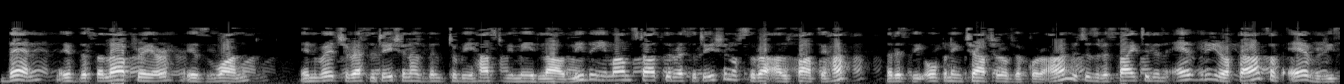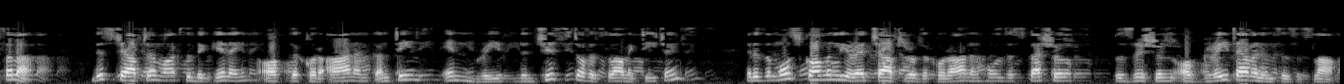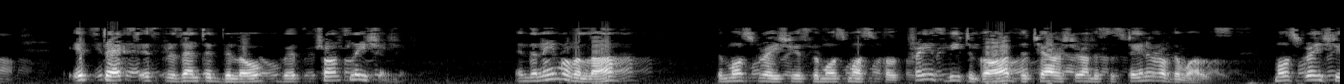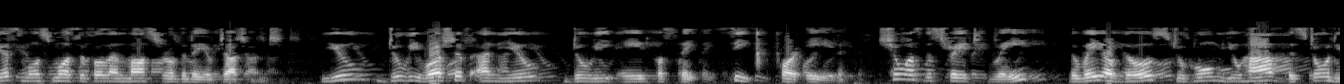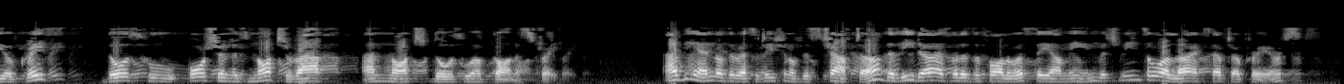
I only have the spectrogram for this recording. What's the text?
Then, if the Salah prayer is one in which recitation has been to be has to be made loudly, the Imam starts the recitation of Surah Al-Fatiha, that is the opening chapter of the Quran, which is recited in every rakat of every Salah. This chapter marks the beginning of the Quran and contains in brief the gist of Islamic teachings. It is the most commonly read chapter of the Quran and holds a special position of great eminence in Islam. Its text is presented below with translation. In the name of Allah, the most gracious, the most merciful. Praise be to God, the cherisher and the sustainer of the worlds. Most gracious, most merciful and master of the day of judgment. You do we worship and you do we aid for sake, seek for aid. Show us the straight way, the way of those to whom you have bestowed your grace, those whose portion is not wrath and not those who have gone astray. At the end of the recitation of this chapter, the leader as well as the followers say Ameen, which means, O Allah, accept our prayers.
